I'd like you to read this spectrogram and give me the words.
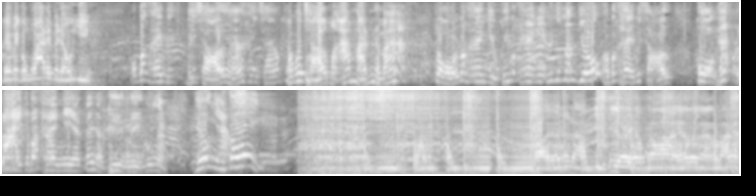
Để mày còn qua đây mày đồ gì Ủa bác hai bị, bị sợ hả? Hay sao? Không có sợ mà ám ảnh rồi má. Trời ơi bác hai nhiều khi bác hai nghe mấy đứa mám vố Mà bác hai mới sợ. Con hát like cho bác hai nghe cái là ghiền liền luôn nè. Vô nhạc đi. Trời ơi nó làm gì cái ghê không? Trời ơi các bạn à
